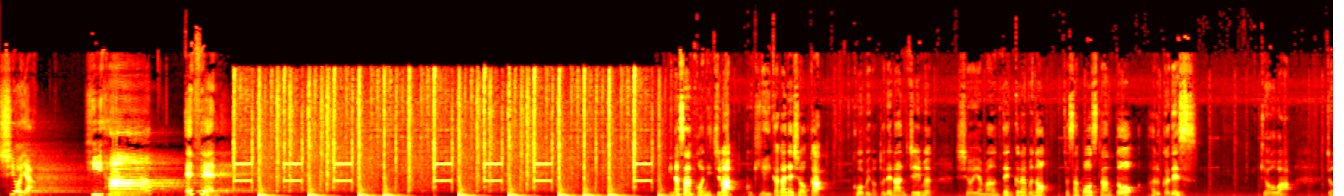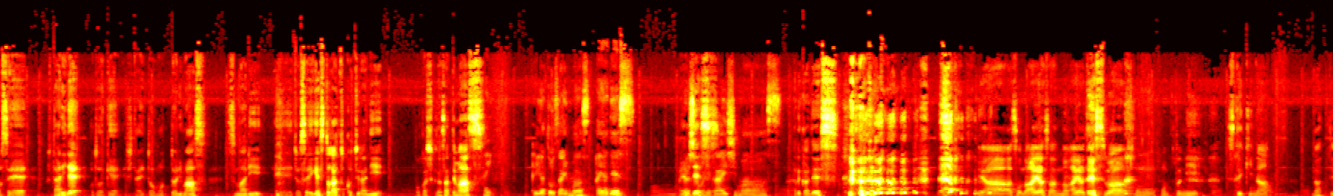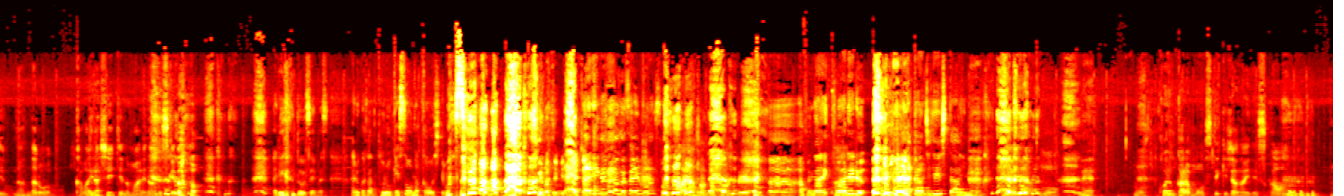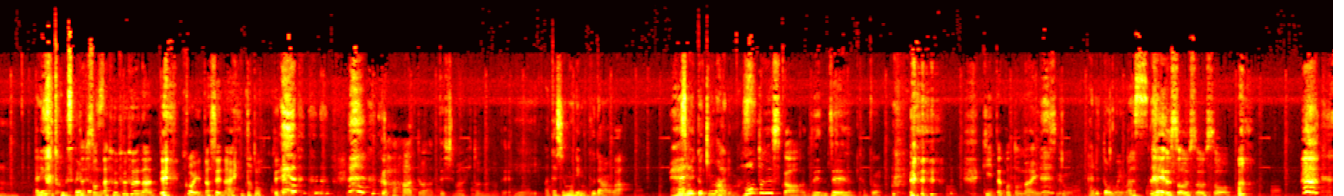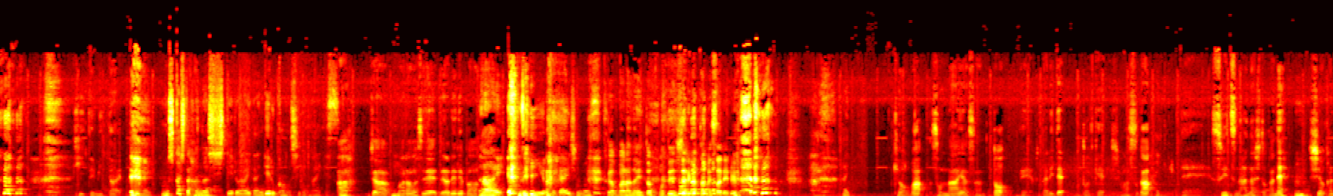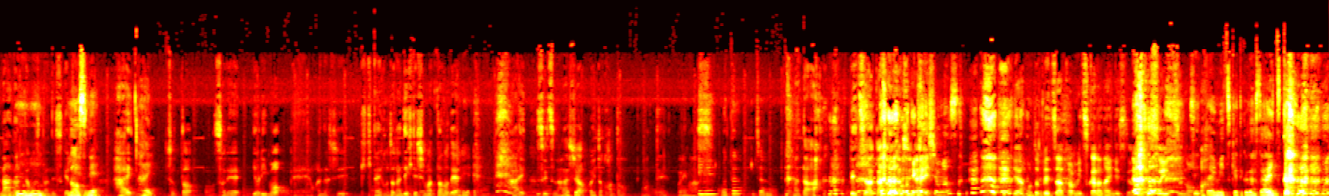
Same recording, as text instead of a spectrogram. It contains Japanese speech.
塩屋ヒーハー FM 皆さんこんにちは。ご機嫌いかがでしょうか？神戸のトレランチーム塩屋マウンテンクラブのダサポーズ担当はるかです。今日は女性2人でお届けしたいと思っております。つまり、えー女性ゲストがこちらにお越しくださってます。はい、ありがとうございます。あやです。あやよろですしくお願いします。はるかです。いやーそのあやさんのあやですはもう本当に素敵ななんてなんだろう可愛らしいっていうのもあれなんですけど ありがとうございます。はるかさん、とろけそうな顔してます。すいません見つけちゃったありがとうございます。本当あやさんのファンであー危ない、壊れる、みたいな感じでした、今。いやいやもうねもう声からもう素敵じゃないですか、うん、ありがとうございます。私そんなフフフなんて 声出せないと思って。ガハハって笑ってしまう人なので。えー私もでも普段はえ？そういう時もあります。本当ですか？全然、うん、多分。聞いたことないですよ。あると思います。え嘘嘘嘘聞いてみたい。はい、もしかしたら話してる間に出るかもしれないです。あじゃあ笑わせられれば。はい、ぜひお願いします。頑張らないとポテンシャルが試される。はい、はい。今日はそんなあやさんと、え2人でお届けしますが、えースイーツの話とかね、うん。しようかななんて思ってたんですけど、いいですね。はい。はい。ちょっとそれよりも、えーお話聞きたいことができてしまったので、はい、スイーツの話は置いとこうとおりますえ。ー、また？じゃあ、また 別赤の話 お願ね。いします。いや本当別赤見つからないんですよね スイーツの。絶対見つけてください。いつか。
